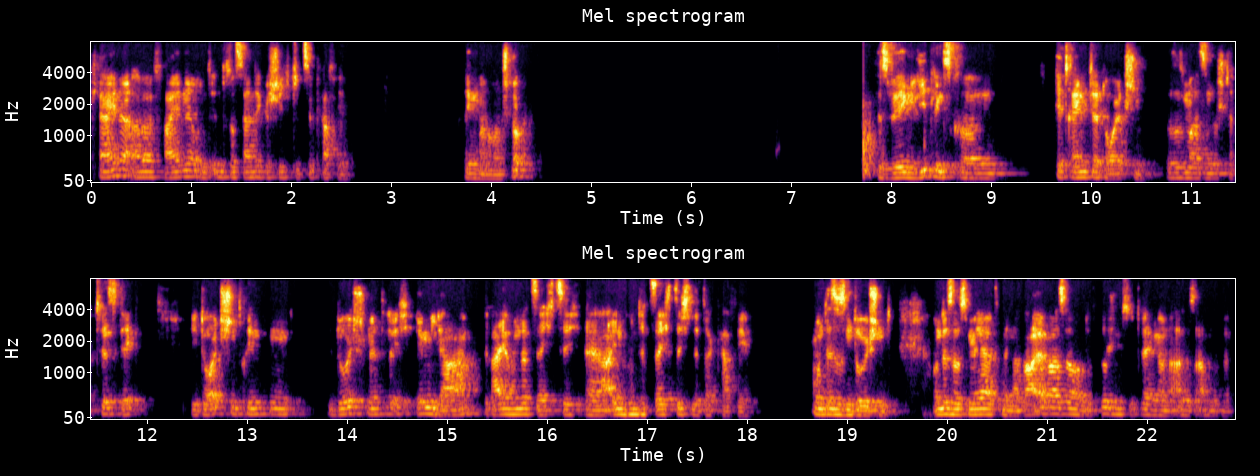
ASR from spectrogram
kleine, aber feine und interessante Geschichte zu Kaffee. Trinken wir noch einen Schluck. Deswegen Lieblingsgetränk der Deutschen. Das ist mal so eine Statistik. Die Deutschen trinken durchschnittlich im Jahr 360, äh, 160 Liter Kaffee. Und das ist ein Durchschnitt. Und das ist mehr als Mineralwasser und Erfrischungsgetränke und alles andere.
